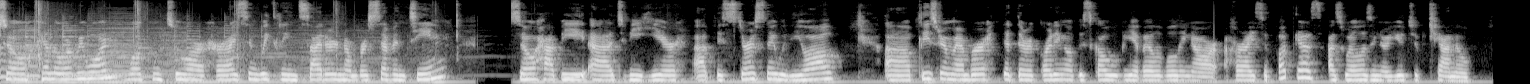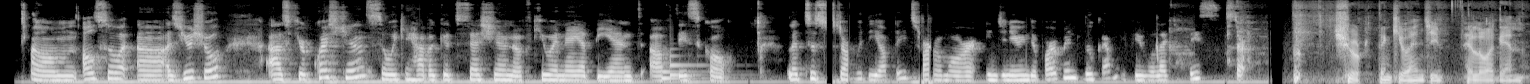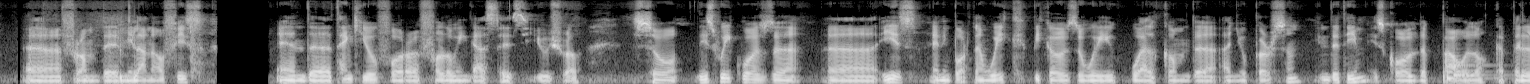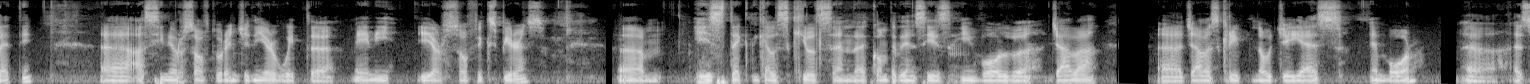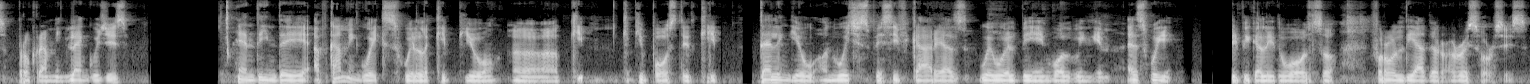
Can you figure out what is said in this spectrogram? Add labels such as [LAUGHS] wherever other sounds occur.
So, hello everyone. Welcome to our Horizen Weekly Insider number 17. So happy uh, to be here uh, this Thursday with you all. Uh, please remember that the recording of this call will be available in our Horizen podcast as well as in our YouTube channel. Um, also, uh, as usual, ask your questions so we can have a good session of Q&A at the end of this call. Let's start with the updates from our engineering department. Luca, if you would like to please start. Sure. Thank you, Angie. Hello again uh, from the Milan office. And uh, thank you for uh, following us as usual. So this week was uh, uh, is an important week because we welcomed a new person in the team. He's called Paolo Cappelletti, a senior software engineer with many years of experience. Um, his technical skills and competencies involve Java, uh, JavaScript, Node.js, and more uh, as programming languages. And in the upcoming weeks, we'll keep you uh, keep keep you posted, keep telling you on which specific areas we will be involving in, as we typically do also for all the other resources.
